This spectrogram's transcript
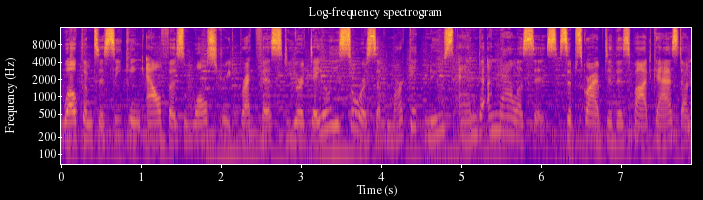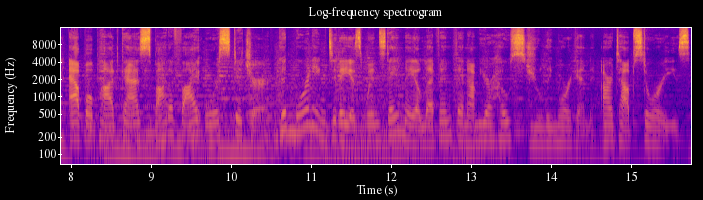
Welcome to Seeking Alpha's Wall Street Breakfast, your daily source of market news and analysis. Subscribe to this podcast on Apple Podcasts, Spotify, or Stitcher. Good morning. Today is Wednesday, May 11th, and I'm your host, Julie Morgan. Our top stories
